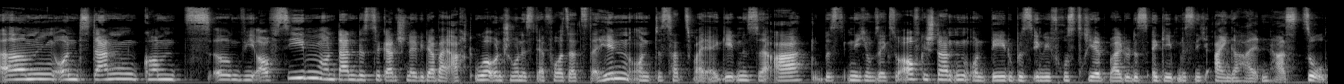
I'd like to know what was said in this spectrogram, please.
Ähm, und dann kommt's irgendwie auf sieben und dann bist du ganz schnell wieder bei 8 Uhr und schon ist der Vorsatz dahin und das hat zwei Ergebnisse. A, du bist nicht um 6 Uhr aufgestanden und B, du bist irgendwie frustriert, weil du das Ergebnis nicht eingehalten hast. So.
